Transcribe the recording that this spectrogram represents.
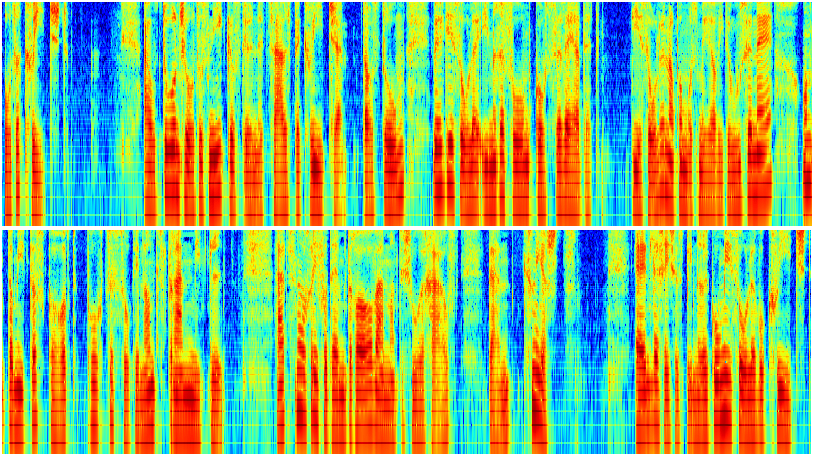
oder quietscht. Auch Turnschuhe oder Sneakers nicht selten quietschen. Das darum, weil die Sohlen in einer Form gegossen werden. Die Sohlen aber muss man ja wieder rausnehmen und damit das geht, braucht es ein sogenanntes Trennmittel. Hat es noch ein bisschen von dem dran, wenn man die Schuhe kauft, dann knirscht es. Ähnlich ist es bei einer Gummisohle, die quietscht.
